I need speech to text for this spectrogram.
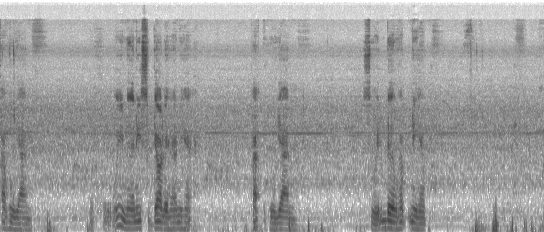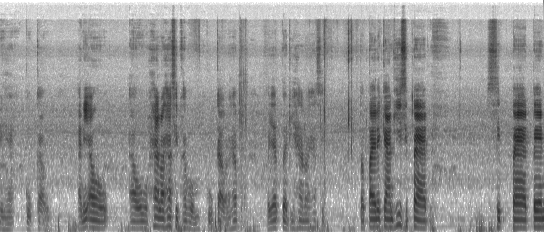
พระหูยานโอ้โหเนื้อนี่สุดยอดเลยนะนี่ฮะพระหูยานสวยเดิมครับนี่ครับนี่ฮะกุเก่า อันนี้เอา เอาห้าร้อยห้าสิบครับผมกุเก่านะครับ ขออนุญาตเปิดที่ห้าร้อยห้าสิบต่อไปรายการที่สิบแปดสิบแปดเป็น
